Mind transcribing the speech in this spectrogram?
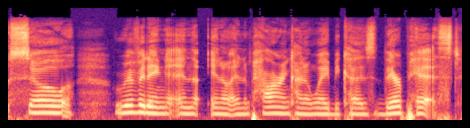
so riveting in you know an empowering kind of way because they're pissed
